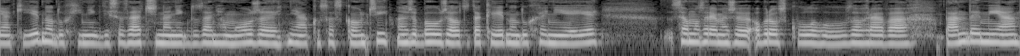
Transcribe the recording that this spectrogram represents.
nejaký jednoduchý, niekde sa začína, niekto za ňo môže, nejako sa skončí, lenže bohužiaľ to také jednoduché nie je. Samozrejme, že obrovskú úlohu zohráva pandémia,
